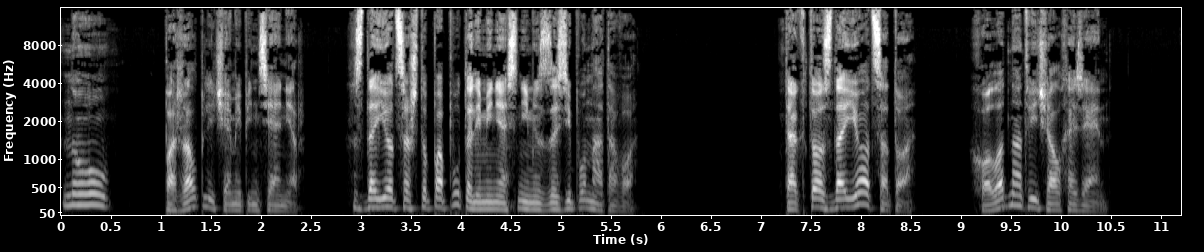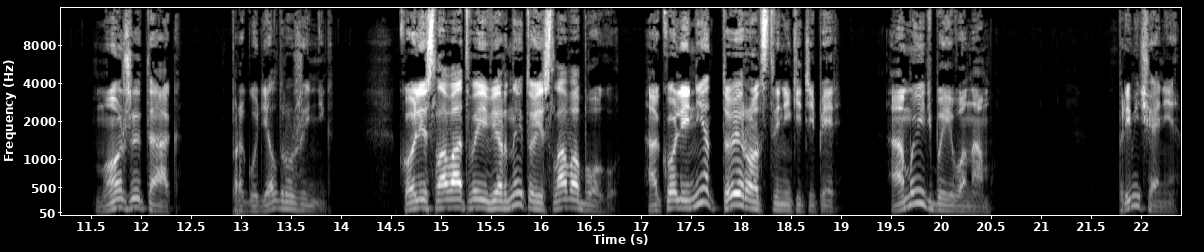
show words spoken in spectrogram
«Ну...» — пожал плечами пенсионер. «Сдается, что попутали меня с ним из-за Зипуна того». «Так кто сдается-то?» — холодно отвечал хозяин. «Может так», — прогудел дружинник. «Коли слова твои верны, то и слава богу. А коли нет, то и родственники теперь. А мыть бы его нам». Примечание.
